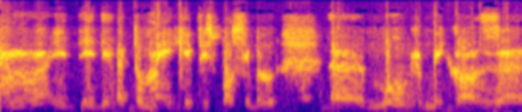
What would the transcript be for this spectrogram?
uh, uh, uh, to make, if it's possible, uh, book because uh,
